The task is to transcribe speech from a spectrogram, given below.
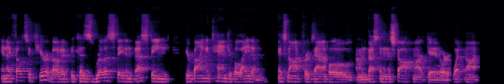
and I felt secure about it because real estate investing, you're buying a tangible item. It's not, for example, I'm investing in the stock market or whatnot.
